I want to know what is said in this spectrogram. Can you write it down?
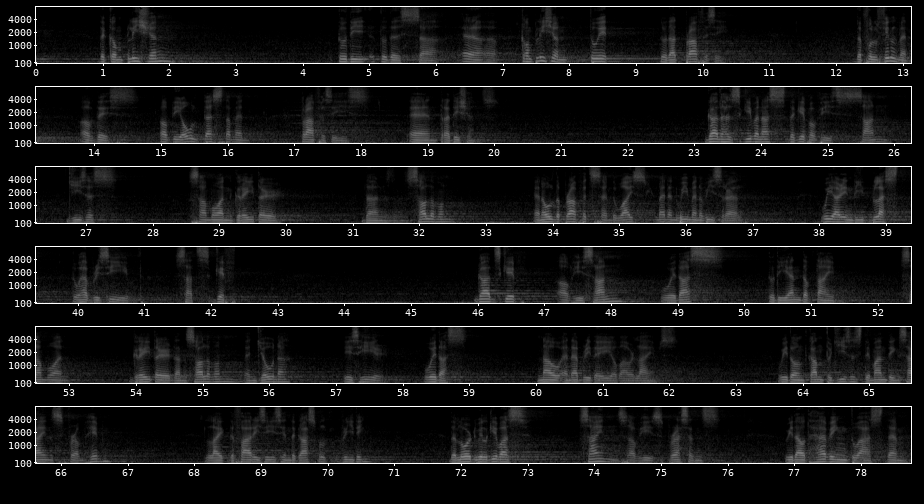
the completion to the to this uh, uh, completion to it, to that prophecy, the fulfillment of this, of the Old Testament prophecies and traditions. God has given us the gift of His Son, Jesus, someone greater than Solomon and all the prophets and the wise men and women of Israel. We are indeed blessed to have received such gift. God's gift of His Son with us to the end of time. Someone greater than Solomon and Jonah is here with us now and every day of our lives. We don't come to Jesus demanding signs from Him like the Pharisees in the Gospel reading. The Lord will give us signs of His presence without having to ask them.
